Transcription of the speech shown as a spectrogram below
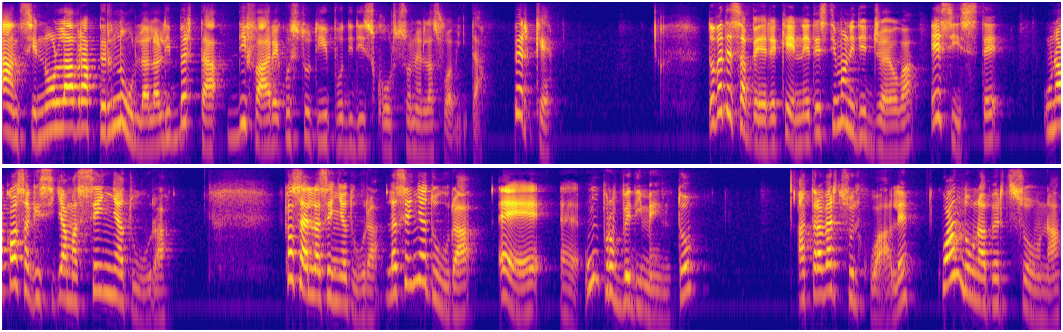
anzi non l'avrà per nulla la libertà di fare questo tipo di discorso nella sua vita. Perché? Dovete sapere che nei testimoni di Geova esiste una cosa che si chiama segnatura. Cos'è la segnatura? La segnatura è eh, un provvedimento attraverso il quale quando una persona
